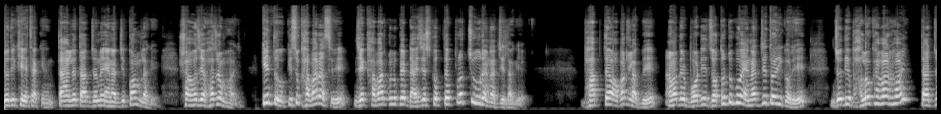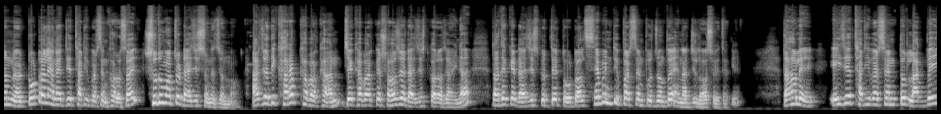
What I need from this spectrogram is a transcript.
যদি খেয়ে থাকেন, তাহলে তার জন্য এনার্জি কম লাগে, সহজে হজম হয়। কিন্তু কিছু খাবার আছে যে খাবারগুলোকে ডাইজেস্ট করতে প্রচুর এনার্জি লাগে। ভাবতে অবাক লাগবে, আমাদের বডি যতটুকু এনার্জি তৈরি করে, যদি ভালো খাবার হয়, তার জন্য টোটাল এনার্জি থার্টি পার্সেন্ট খরচ হয় শুধুমাত্র ডাইজেশনের জন্য। আর যদি খারাপ খাবার খান, যে খাবারকে সহজে ডাইজেস্ট করা যায় না, তাদেরকে ডাইজেস্ট করতে টোটাল সেভেন্টি পার্সেন্ট পর্যন্ত এনার্জি লস হয়ে থাকে। তাহলে এই যে থার্টি পার্সেন্ট তো লাগবেই,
